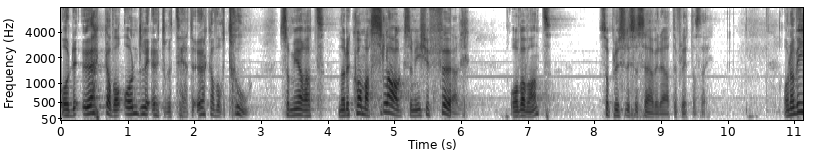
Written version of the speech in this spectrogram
Og det øker vår åndelige autoritet, det øker vår tro. Som gjør at når det kommer slag som vi ikke før overvant, så plutselig så ser vi det at det flytter seg. Og Når vi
